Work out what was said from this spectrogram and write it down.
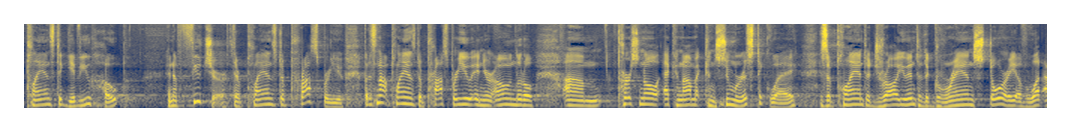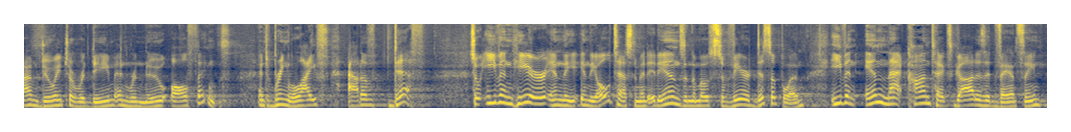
plans to give you hope and a future. They're plans to prosper you. But it's not plans to prosper you in your own little um, personal, economic, consumeristic way. It's a plan to draw you into the grand story of what I'm doing to redeem and renew all things and to bring life out of death. So even here in the in the Old Testament, it ends in the most severe discipline. Even in that context, God is advancing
